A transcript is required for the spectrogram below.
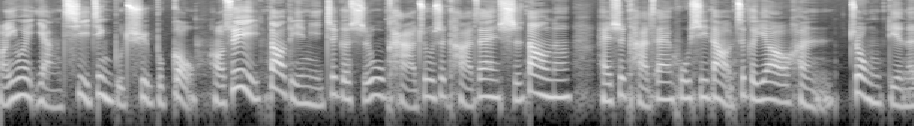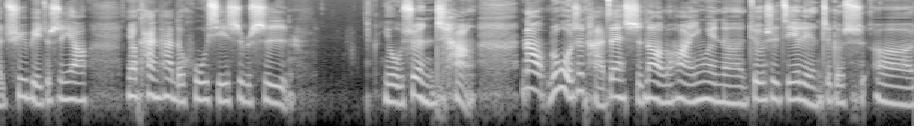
啊，因为氧气进不去不够。好，所以到底你这个食物卡住是卡在食道呢，还是卡在呼吸道？这个要很重点的区别，就是要要看他的呼吸是不是。有顺畅，那如果是卡在食道的话，因为呢，就是接连这个是呃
